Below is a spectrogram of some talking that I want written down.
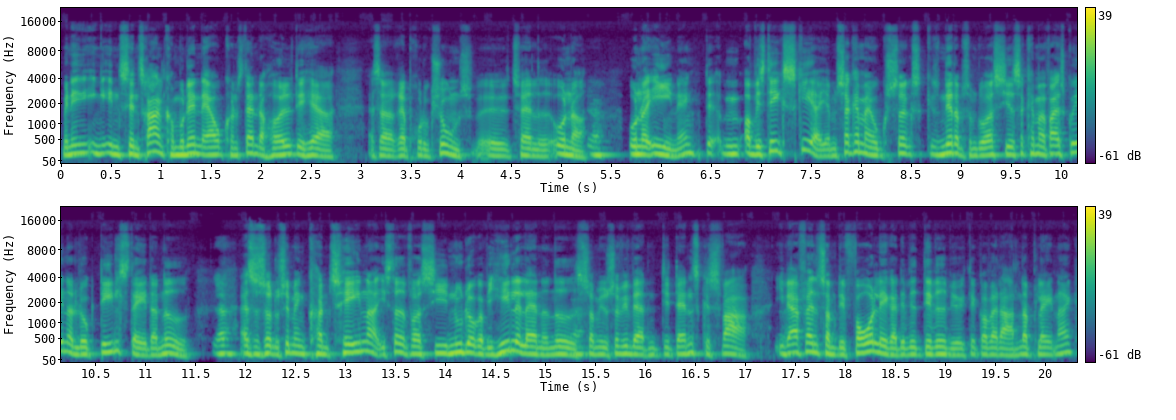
men en, en central komponent er jo konstant at holde det her altså reproduktionstallet under, ja. under en. Ikke? Det, og hvis det ikke sker, jamen, så kan man jo, så, netop som du også siger, så kan man faktisk gå ind og lukke delstater ned. Ja. Altså så du simpelthen container, i stedet for at sige, nu lukker vi hele landet ned, ja. som jo så vil være den, det danske svar. I ja. hvert fald som det foreligger, det ved, det ved vi jo ikke, det kan godt være, der er andre planer. Ikke?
